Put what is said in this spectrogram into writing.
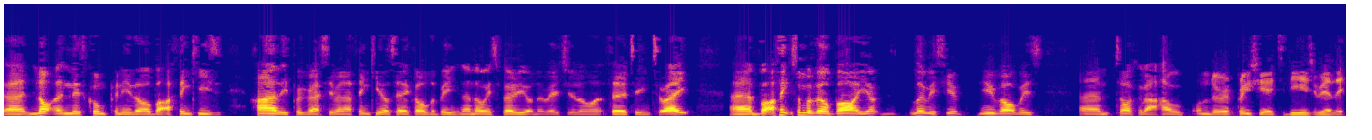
Uh, not in this company though, but I think he's highly progressive and I think he'll take all the beating. I know it's very unoriginal at 13 to 8. Uh, but I think Summerville Boy, Lewis, you, you've always um, talked about how underappreciated he is really,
